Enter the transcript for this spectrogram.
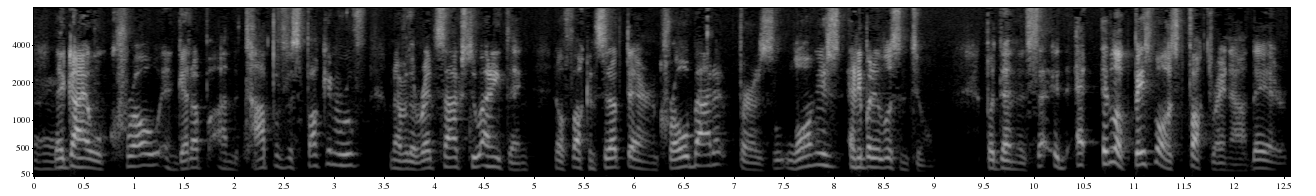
Mhm. That guy will crow and get up on the top of his fucking roof whenever the Red Sox do anything. He'll fucking sit up there and crow about it for as long as anybody listens to him. But then the and, look, baseball is fucked right now. They are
